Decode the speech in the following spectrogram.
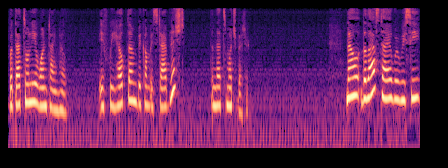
But that's only a one time help. If we help them become established, then that's much better. Now, the last ayah where we see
